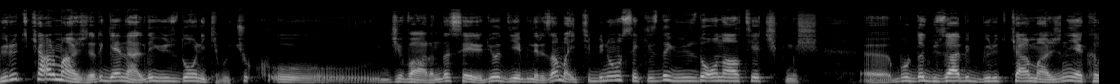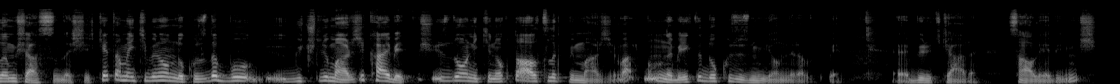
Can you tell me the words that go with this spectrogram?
Brüt kar marjları genelde %12,5 civarında seyrediyor diyebiliriz ama 2018'de %16'ya çıkmış. Ee, burada güzel bir brüt kar marjını yakalamış aslında şirket ama 2019'da bu güçlü marjı kaybetmiş. %12.6'lık bir marjı var. Bununla birlikte 900 milyon liralık bir e, brüt karı sağlayabilmiş.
